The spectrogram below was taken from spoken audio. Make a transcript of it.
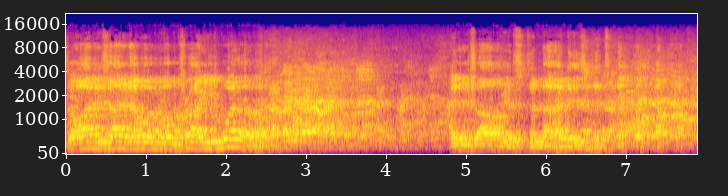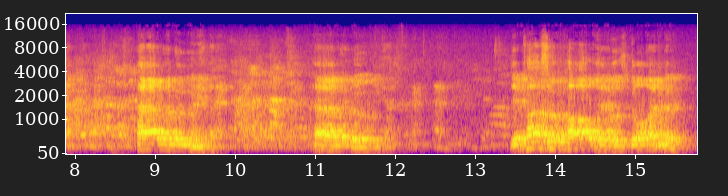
So I decided I wasn't of them. And it's obvious tonight, isn't it? Hallelujah. Hallelujah. The Apostle Paul that was going to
